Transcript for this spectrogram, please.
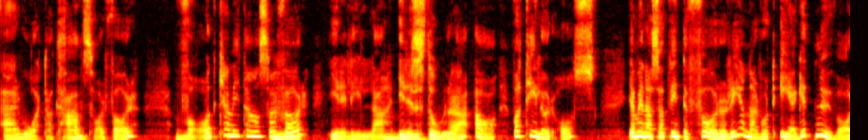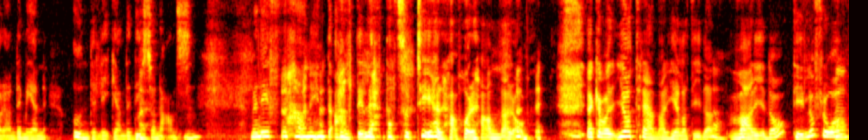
är vårt att ta ansvar för. Vad kan vi ta ansvar för? I det lilla, i, det det stora? stora. Ja, vad tillhör oss? Jag menar så att vi inte förorenar vårt eget nuvarande med en underliggande dissonans. Men det är fan inte alltid lätt att sortera vad det handlar om. Jag, kan vara, jag tränar hela tiden, varje dag, till och från.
